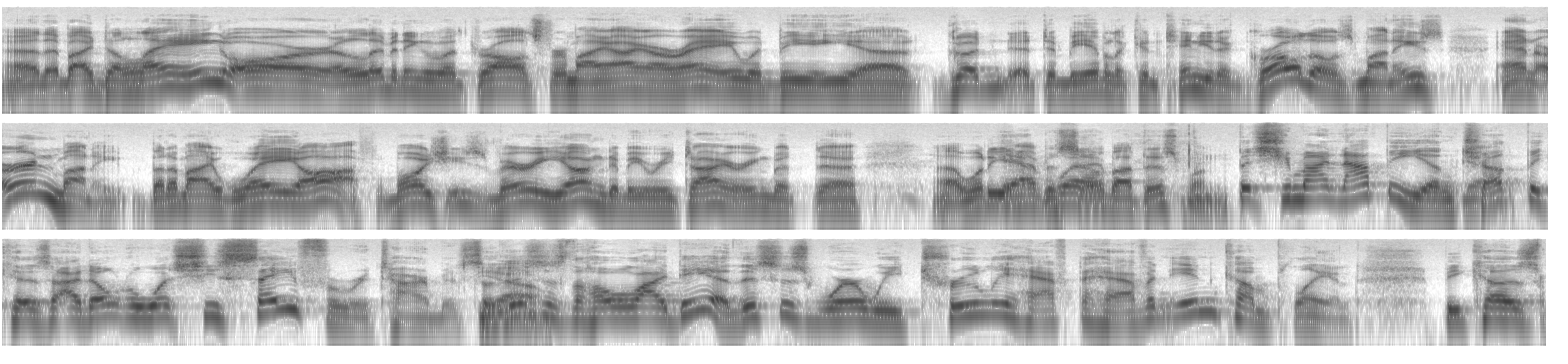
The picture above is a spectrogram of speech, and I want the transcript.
uh, that by delaying or limiting withdrawals for my IRA would be uh, good to be able to continue to grow those monies and earn money. But am I way off? Boy, she's very young to be retiring, but uh, uh what do you yeah, have to well, say about this one? But she might not be young, Chuck, yeah. because I don't know what she's saved for retirement. So yeah. this is the whole idea. This is where we truly have to have an income plan because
